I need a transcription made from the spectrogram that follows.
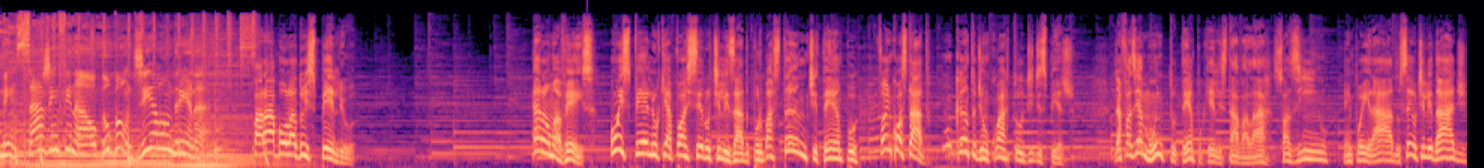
Mensagem final do Bom Dia Londrina. Parábola do espelho. Era uma vez um espelho que, após ser utilizado por bastante tempo, foi encostado num canto de um quarto de despejo. Já fazia muito tempo que ele estava lá, sozinho, empoeirado, sem utilidade.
